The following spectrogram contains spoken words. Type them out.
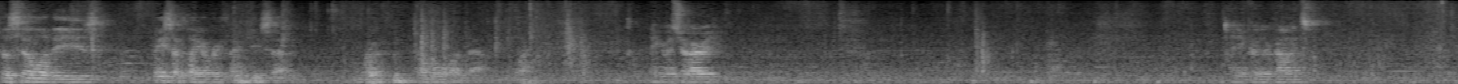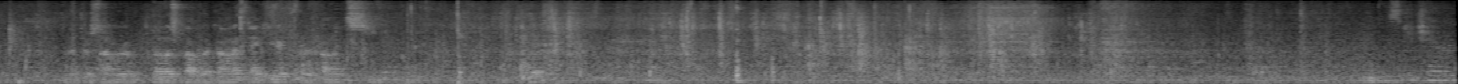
facilities, basically everything he said. Double on that. Thank you, Mr. Harvey. Any further comments? If there's no close public comment, thank you for your comments. Mr. Chairman?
